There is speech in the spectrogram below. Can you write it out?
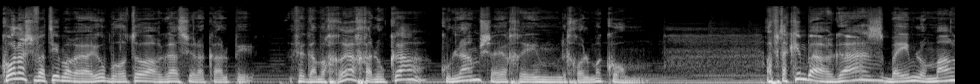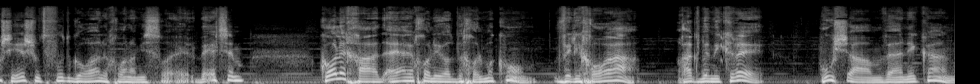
כל השבטים הרי היו באותו ארגז של הקלפי, וגם אחרי החלוקה כולם שייכים לכל מקום. הפתקים בארגז באים לומר שיש שותפות גורל לכל עם ישראל. בעצם כל אחד היה יכול להיות בכל מקום, ולכאורה רק במקרה, הוא שם ואני כאן.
